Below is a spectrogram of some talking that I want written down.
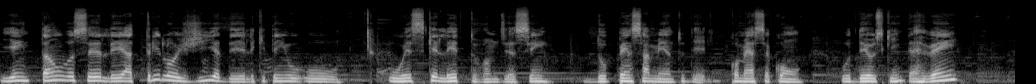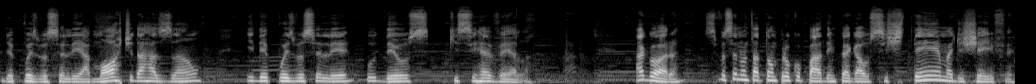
e então você lê a trilogia dele, que tem o, o, o esqueleto, vamos dizer assim, do pensamento dele. Começa com o Deus que intervém, depois você lê a morte da razão e depois você lê o Deus que se revela. Agora, se você não está tão preocupado em pegar o sistema de Schaefer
